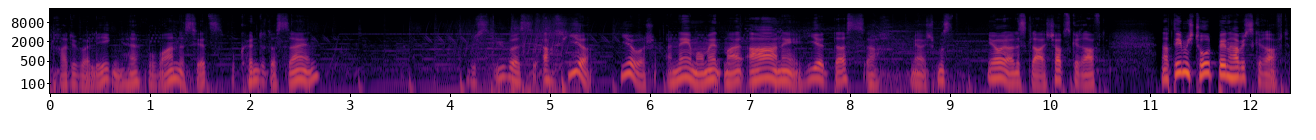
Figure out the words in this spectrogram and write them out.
Gerade überlegen, hä? Wo waren das jetzt? Wo könnte das sein? Hab ich's übersehen? Ach, hier. Hier wahrscheinlich. Ah, nee, Moment mal. Ah, nee, hier, das. Ach, ja, ich muss... Ja, alles klar, ich hab's gerafft. Nachdem ich tot bin, habe ich's gerafft.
